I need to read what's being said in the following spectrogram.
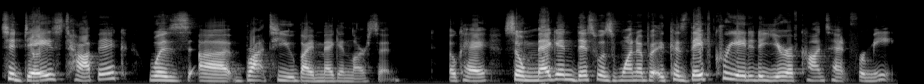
Today's topic was uh, brought to you by Megan Larson. Okay, so Megan, this was one of because they've created a year of content for me.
